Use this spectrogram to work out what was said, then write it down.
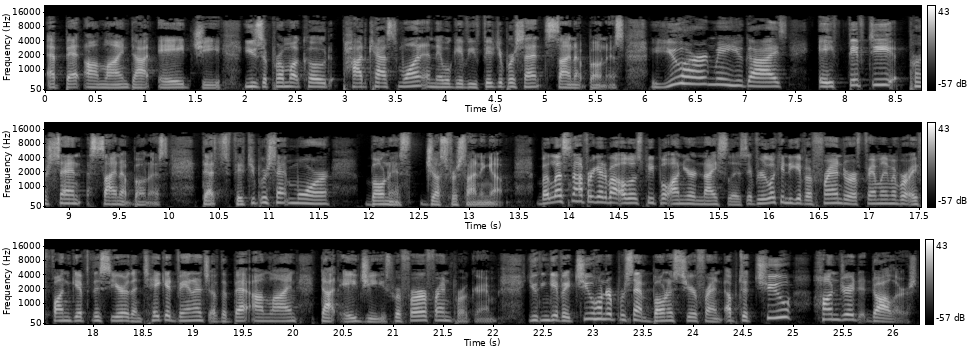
at betonline.ag. Use the promo code Podcast One and they will give you 50% sign up bonus. You heard me, you guys. A 50% sign up bonus. That's 50% more bonus just for signing up. But let's not forget about all those people on your nice list. If you're looking to give a friend or a family member a fun gift this year, then take advantage of the betonline.ag's refer a friend program. You can give a 200% bonus to your friend up to $200.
